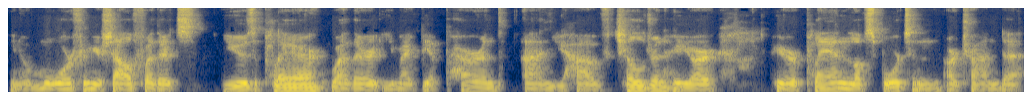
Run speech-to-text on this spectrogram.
you know more from yourself, whether it's you as a player, whether you might be a parent and you have children who are who are playing, love sports, and are trying to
